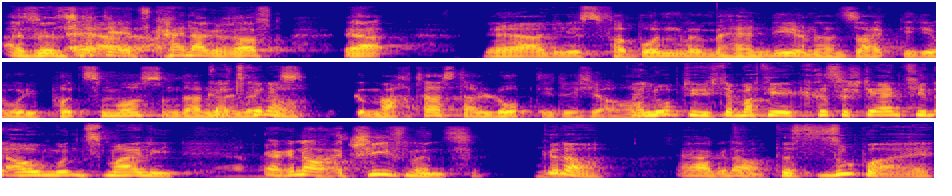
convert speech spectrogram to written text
Also das hat Ja, ja jetzt ja. keiner gerafft. Ja, Ja, ja, die ist verbunden mit dem Handy und dann sagt die dir, wo die putzen muss und dann, Ganz wenn genau. du das gemacht hast, dann lobt die dich auch. Dann lobt die dich, dann macht ihr Christe Sternchen, Augen und ein Smiley. ja genau, Achievements. Genau. Ja, genau. Das ist super, ey.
